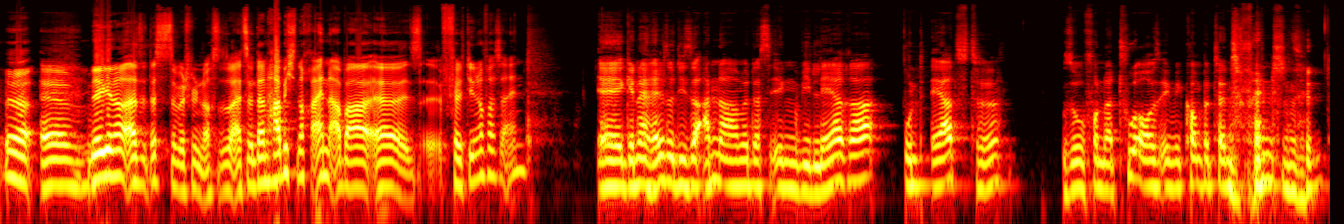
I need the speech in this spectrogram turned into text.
ja. Ähm, Nee, genau, also das ist zum Beispiel noch so eins. Und dann habe ich noch einen, aber äh, fällt dir noch was ein? äh, generell so diese Annahme, dass irgendwie Lehrer und Ärzte so von Natur aus irgendwie kompetente Menschen sind.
